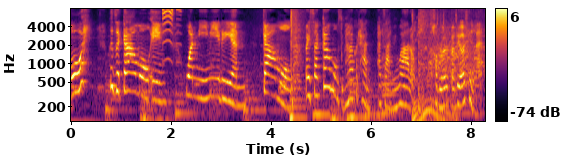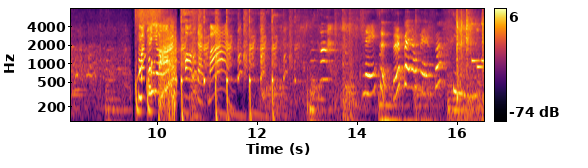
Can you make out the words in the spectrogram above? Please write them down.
โอ้ย เพิ่งจะ9โมงเอง วันนี้มีเรียน9โมงไปสัก9โมง15 ก็ทัน อาจารย์ไม่ว่าหรอก ขับรถไปแป๊บเดียวก็ถึงแล้ว มัธยม ออกจากบ้านในที่สุดจะได้ไปโรงเรียนสักที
